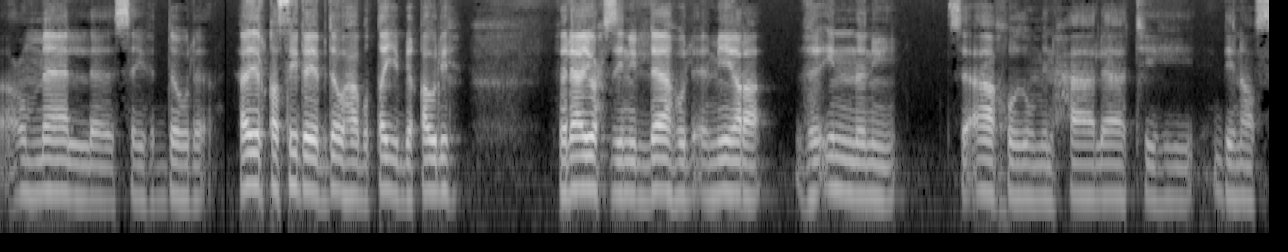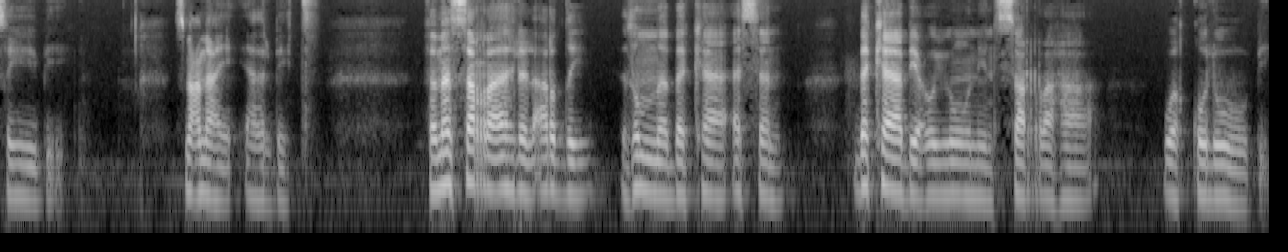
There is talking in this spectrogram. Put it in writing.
عمال سيف الدولة. هذه القصيدة يبدأها أبو الطيب بقوله فلا يحزن الله الأمير فإنني سآخذ من حالاته بنصيبي. اسمع معي هذا البيت. فمن سر أهل الأرض ثم بكى أسا بكى بعيون سرها وقلوب.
